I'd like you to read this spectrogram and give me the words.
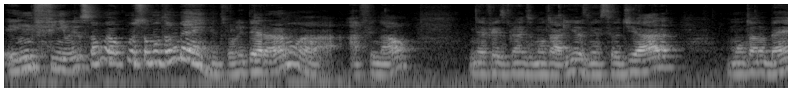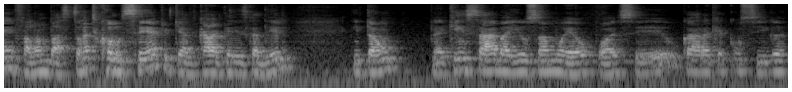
enfim, o Samuel começou montando bem, entrou liderando a, a final, né, fez grandes montarias, venceu Diara, montando bem, falando bastante, como sempre, que é a característica dele. Então, né, quem sabe aí o Samuel pode ser o cara que consiga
